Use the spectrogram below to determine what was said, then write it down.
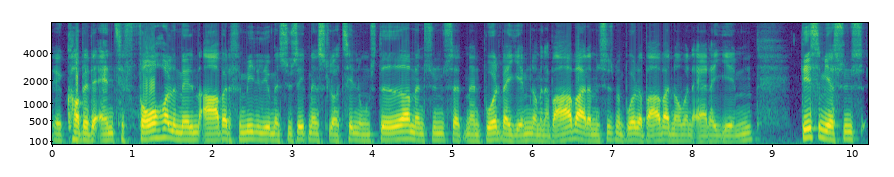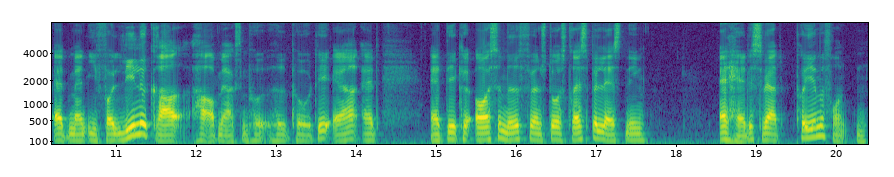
øh, koble det an til forholdet mellem arbejde og familieliv. Man synes ikke, man slår til nogen steder. Man synes, at man burde være hjemme, når man er på arbejde, og man synes, man burde være på arbejde, når man er derhjemme. Det, som jeg synes, at man i for lille grad har opmærksomhed på, det er, at, at det kan også medføre en stor stressbelastning at have det svært på hjemmefronten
